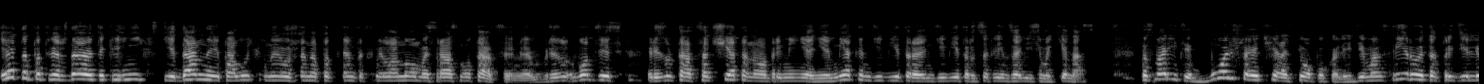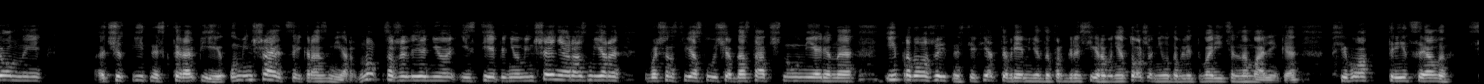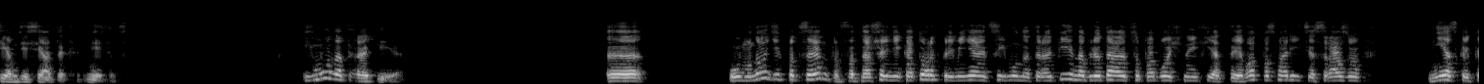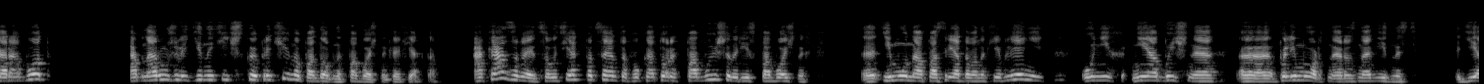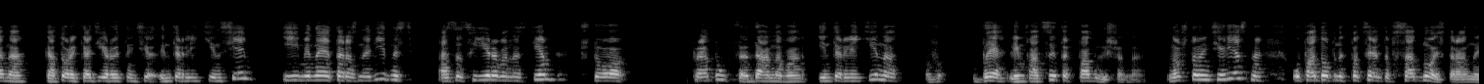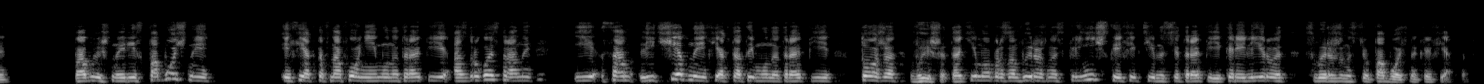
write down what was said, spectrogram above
Это подтверждают и клинические данные, полученные уже на пациентах с меланомой с раз мутациями. Вот здесь результат сочетанного применения МЕК-ингибитора, ингибитора циклинзависимых киназ. Посмотрите, большая часть опухолей демонстрирует определенные чувствительность к терапии, уменьшается их размер. Но, к сожалению, и степень уменьшения размера в большинстве случаев достаточно умеренная, и продолжительность эффекта времени до прогрессирования тоже неудовлетворительно маленькая, всего 3,7 месяца. Иммунотерапия. Э, у многих пациентов, в отношении которых применяется иммунотерапия, наблюдаются побочные эффекты. Вот посмотрите, сразу несколько работ обнаружили генетическую причину подобных побочных эффектов. Оказывается, у тех пациентов, у которых повышен риск побочных э, иммуноопосредованных явлений, у них необычная э, полиморфная разновидность гена, который кодирует интерлейкин-7, и именно эта разновидность ассоциирована с тем, что продукция данного интерлейкина в Б-лимфоцитах повышена. Но что интересно, у подобных пациентов с одной стороны повышенный риск побочных эффектов на фоне иммунотерапии, а с другой стороны и сам лечебный эффект от иммунотерапии тоже выше. Таким образом, выраженность клинической эффективности терапии коррелирует с выраженностью побочных эффектов.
